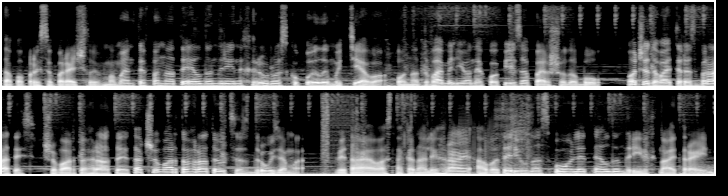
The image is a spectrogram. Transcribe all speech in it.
Та попри суперечливі моменти, фанати Elden Ring гру розкупили миттєво понад 2 мільйони копій за першу добу. Отже, давайте розбиратись, чи варто грати та чи варто грати у це з друзями. Вітаю вас на каналі Грай, а в етері у нас огляд Elden Ring Night Train.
